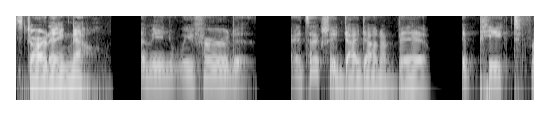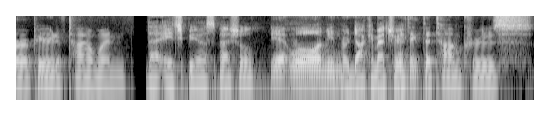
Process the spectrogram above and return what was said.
Starting now. I mean, we've heard it's actually died down a bit. It peaked for a period of time when that HBO special. Yeah, well, I mean, or documentary. I think the Tom Cruise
